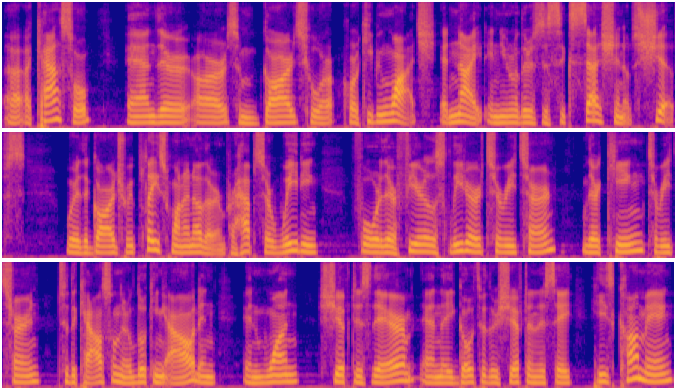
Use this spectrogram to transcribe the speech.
uh, a castle and there are some guards who are, who are keeping watch at night. And, you know, there's a succession of shifts where the guards replace one another, and perhaps they're waiting for their fearless leader to return, their king to return to the castle, and they're looking out, and, and one shift is there, and they go through their shift and they say, He's coming,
